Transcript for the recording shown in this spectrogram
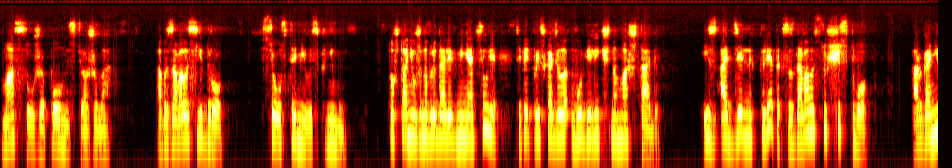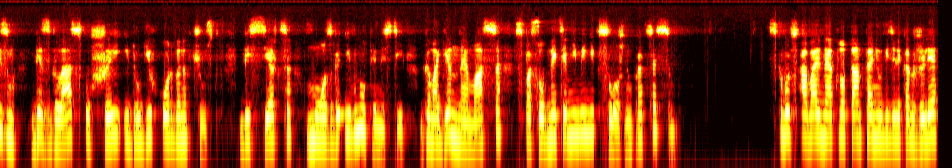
Масса уже полностью ожила. Образовалось ядро. Все устремилось к нему. То, что они уже наблюдали в миниатюре, теперь происходило в увеличенном масштабе. Из отдельных клеток создавалось существо. Организм без глаз, ушей и других органов чувств, без сердца, мозга и внутренностей, гомогенная масса, способная, тем не менее, к сложным процессам. Сквозь овальное окно танка они увидели, как желе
